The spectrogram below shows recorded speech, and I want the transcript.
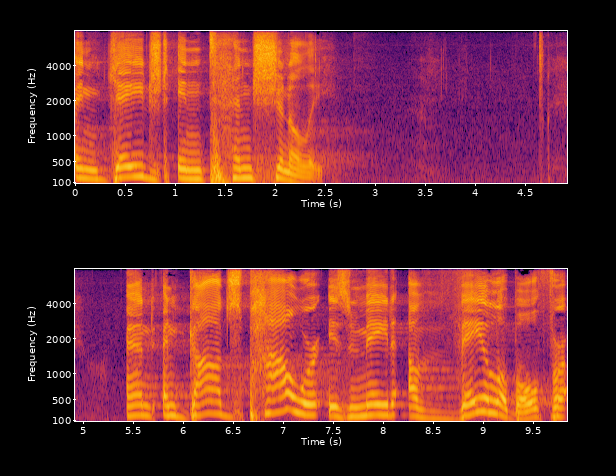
engaged intentionally and, and God's power is made available for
